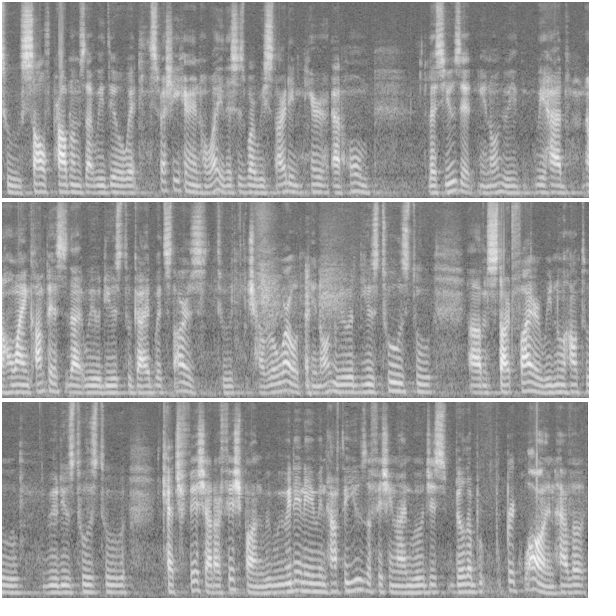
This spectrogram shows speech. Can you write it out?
to solve problems that we deal with, especially here in Hawaii. This is where we started here at home. let's use it. You know, we we had a Hawaiian compass that we would use to guide with stars to travel the world. You know, we would use tools to um, start fire. We knew how to. We would use tools to catch fish at our fish pond. We, we didn't even have to use a fishing line. We would just build a brick wall and have a,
